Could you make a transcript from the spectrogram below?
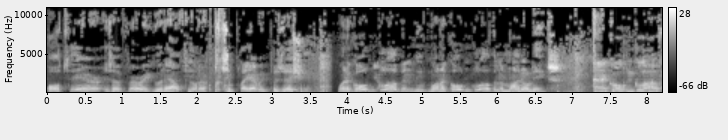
Altherr is a very good outfielder. Can play every position. Won a Golden Glove and won a Golden Glove in the minor leagues. and a Golden Glove,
